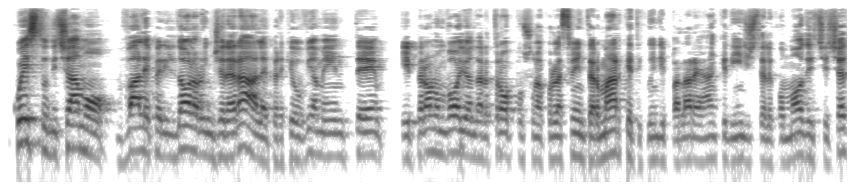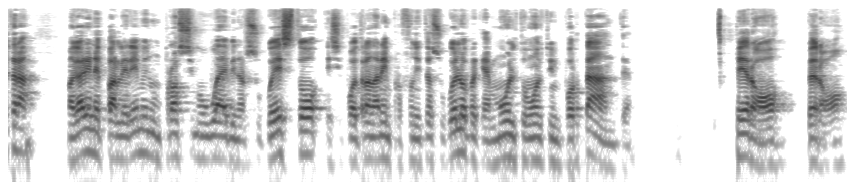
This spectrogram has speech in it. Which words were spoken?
Questo, diciamo, vale per il dollaro in generale, perché ovviamente, e però non voglio andare troppo su una correlazione intermarket, quindi parlare anche di indici delle eccetera, magari ne parleremo in un prossimo webinar su questo e si potrà andare in profondità su quello perché è molto molto importante. Però, però,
